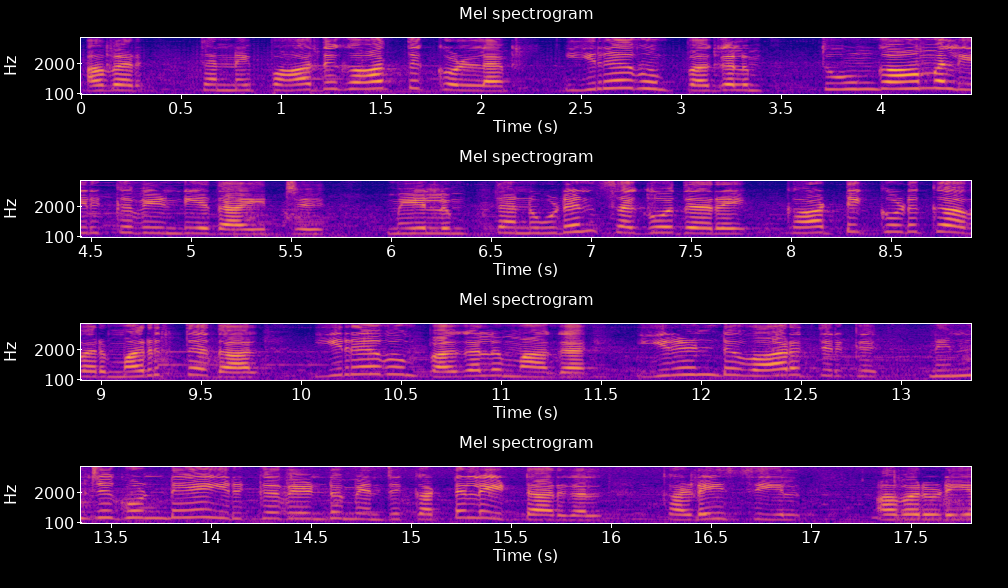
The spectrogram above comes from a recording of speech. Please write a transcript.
அவர் தன்னை பாதுகாத்து கொள்ள இரவும் பகலும் தூங்காமல் இருக்க வேண்டியதாயிற்று. மேலும் தன் உடன் சகோதரரை காட்டிக் கொடுக்க அவர் மறுத்ததால் இரவும் பகலுமாக இரண்டு வாரத்திற்கு நின்று கொண்டே இருக்க வேண்டும் என்று கட்டளையிட்டார்கள். கடைசியில் அவருடைய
